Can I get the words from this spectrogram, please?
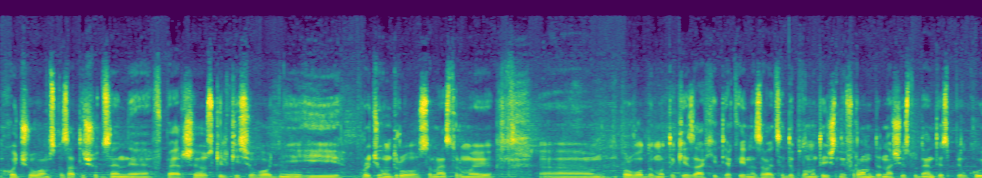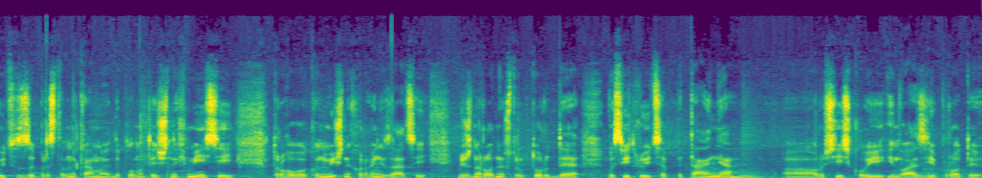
Хочу вам сказати, що це не вперше, оскільки сьогодні і протягом другого семестру ми е, проводимо такий захід, який називається Дипломатичний фронт, де наші студенти спілкуються з представниками дипломатичних місій, торгово-економічних організацій, міжнародних структур, де висвітлюються питання е, російської інвазії проти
